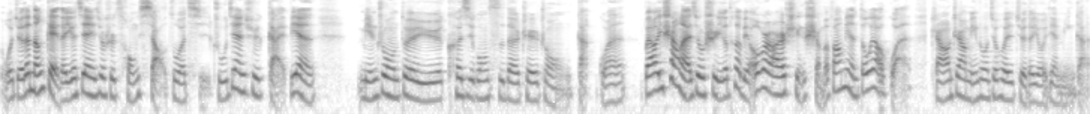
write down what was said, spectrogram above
我觉得能给的一个建议就是从小做起，逐渐去改变。民众对于科技公司的这种感官，不要一上来就是一个特别 overarching，什么方面都要管，然后这样民众就会觉得有一点敏感。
